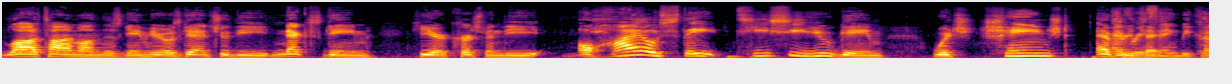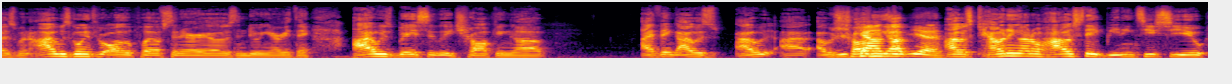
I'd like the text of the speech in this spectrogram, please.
lot of time on this game here. Let's get into the next game here, Kurtzman. The Ohio State TCU game, which changed everything. everything because when I was going through all the playoff scenarios and doing everything, I was basically chalking up. I think I was I was I, was counted- up. yeah. I was counting on Ohio State beating TCU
